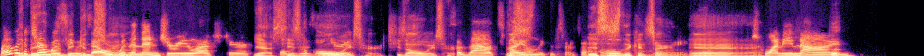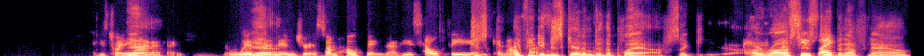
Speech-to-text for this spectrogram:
My only The big- concern was he was out with an injury last year. yes, What he's his injury? always hurt. He's always hurt. So that's This my is- only concern. So this is the concern. Yeah. yeah, yeah. 29. he's 29, Yeah. I think, with Yeah. an injury. So I'm hoping that he's healthy Just- and can help if you can just get him to the playoffs, like our roster's deep like- enough now,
